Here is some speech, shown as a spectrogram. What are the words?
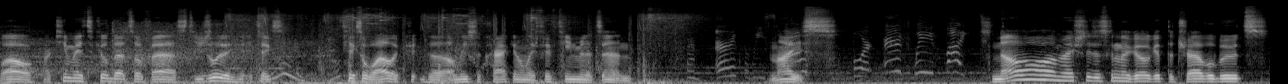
Wow, our teammates killed that so fast. Usually it takes it takes a while to, to unleash the Kraken, only 15 minutes in. From Earth we Nice. For Earth we fight. So now I'm actually just gonna go get the travel boots.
